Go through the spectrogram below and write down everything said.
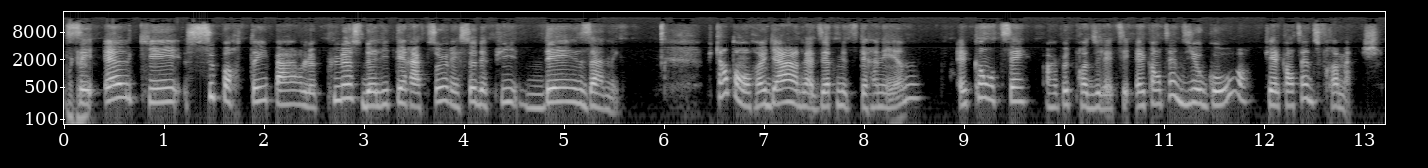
C'est elle qui est supportée par le plus de littérature et ça depuis des années. Puis quand on regarde la diète méditerranéenne, elle contient un peu de produits laitiers. Elle contient du yogourt, puis elle contient du fromage.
